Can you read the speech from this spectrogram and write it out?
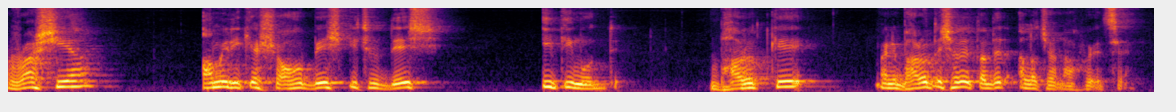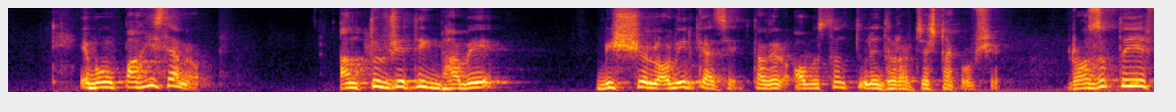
রাশিয়া, আমেরিকা সহ বেশ কিছু দেশ ইতিমধ্যে ভারতকে মানে ভারতের সাথে তাদের আলোচনা হয়েছে। এবং পাকিস্তানও আন্তর্জাতিকভাবে বিশ্ব লবির কাছে তাদের অবস্থান তুলে ধরার চেষ্টা করছে। রজব তৈয়ফ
